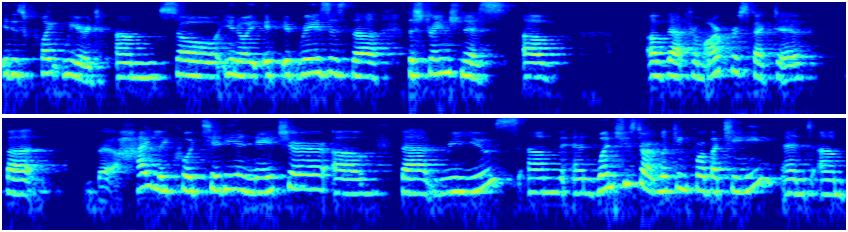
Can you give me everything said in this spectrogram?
it is quite weird. Um, so you know, it, it raises the the strangeness of of that from our perspective, but the highly quotidian nature of that reuse. Um, and once you start looking for bacini, and um,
